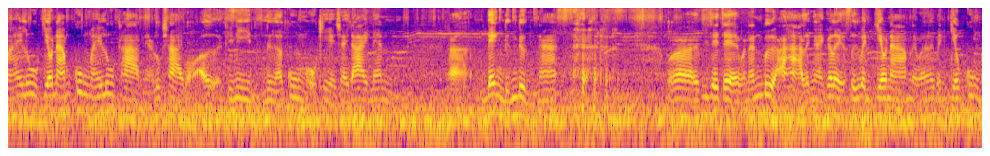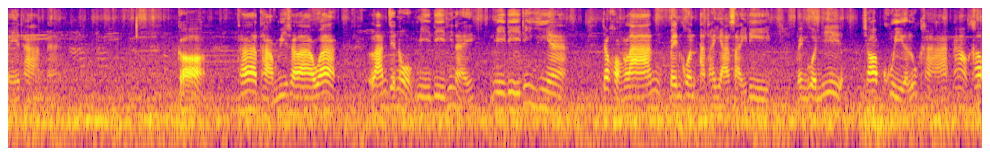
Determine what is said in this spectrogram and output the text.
มาให้ลูกเกี๊ยวน้ำกุ้งมาให้ลูกทานเนี่ยลูกชายบอกเออที่นี่เนื้อกุ้งโอเคใช้ได้แน่นเเด้งดึงดึงนะว่าพี่เจเจวันนั้นเบื่ออาหารหรือไงก็เลยซื้อเป็นเกี๊ยวน้ำเลยว่าเป็นเกี๊ยวกุ้งไปให้ทานนะ ก็ถ้าถามวิชาลาว่าร้านเจโนกมีดีที่ไหน มีดีที่เฮีย เจ้าของร้านเป็นคนอัธยาศัยดี เป็นคนที่ชอบคุยกับลูกค้า อ้าวเข้า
